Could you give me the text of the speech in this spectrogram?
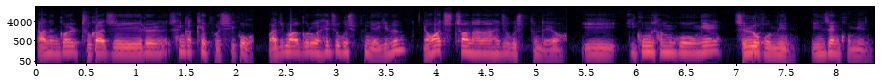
라는 걸 두 가지를 생각해 보시고 마지막으로 해주고 싶은 얘기는 영화 추천 하나 해주고 싶은데요 이 2030의 진로 고민 인생 고민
